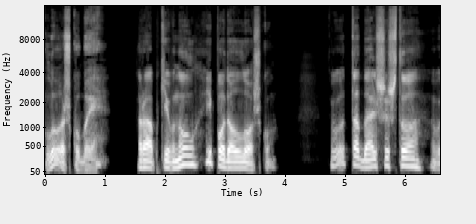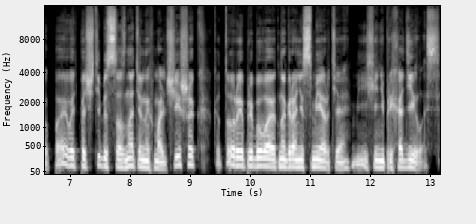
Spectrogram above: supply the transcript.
«Ложку бы». Раб кивнул и подал ложку. Вот а дальше что? Выпаивать почти бессознательных мальчишек, которые пребывают на грани смерти, Михе не приходилось.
